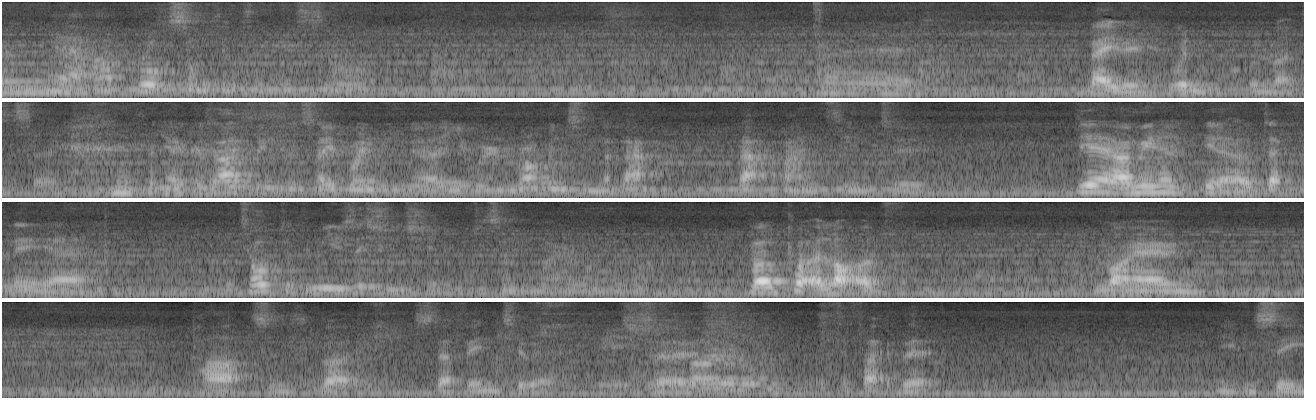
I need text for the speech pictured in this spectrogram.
Um, yeah, I've brought something to this, or Uh, maybe wouldn't wouldn't like to say. yeah? Because I think, say, when uh, you were in Robinson, that, that that band seemed to yeah, I mean, uh, you know, definitely. Uh, it altered the musicianship somewhere along the line. well, put a lot of my own parts and like stuff into it. So the fact that you can see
